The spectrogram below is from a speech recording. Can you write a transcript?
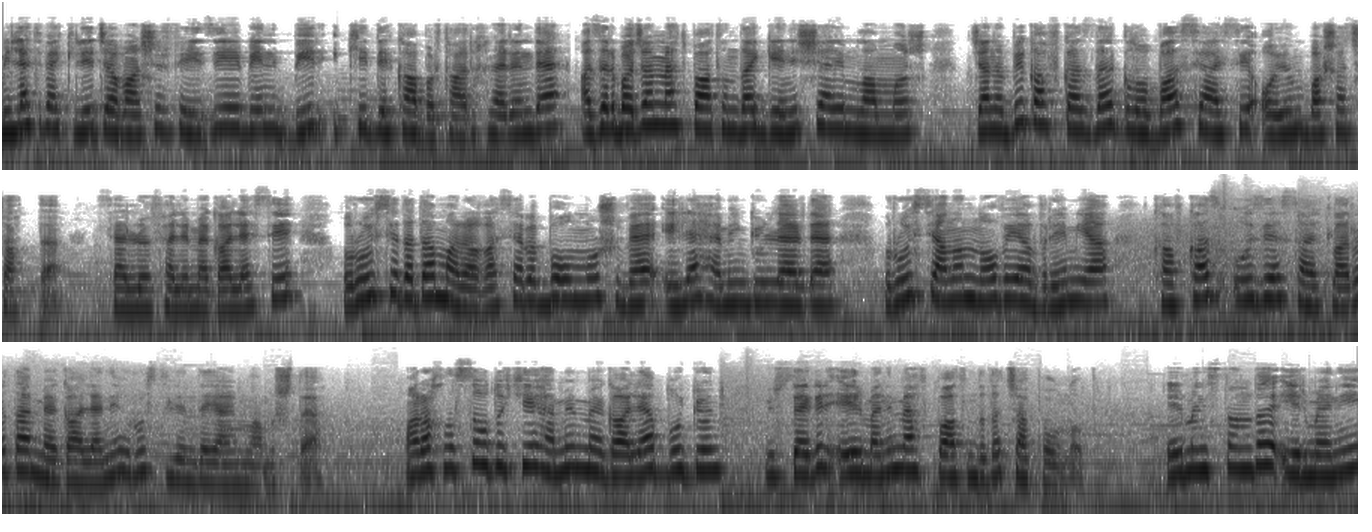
Millət vəkili Cavanşir Feyziyevin 1-2 dekabr tarixlərində Azərbaycan mətbuatında geniş yayımlanmış Cənubi Qafqazda qlobal siyasi oyun başa çatdı. Sərlövhəli məqaləsi Rusiyada da marağa səbəb olmuş və elə həmin günlərdə Rusiyanın Novaya Vremya, Kafkaz Uziya saytları da məqaləni rus dilində yayımlamışdı. Maraqlısı odur ki, həmin məqalə bu gün müstəqil erməni mətbuatında da çap olunub. Ermənistanda erməni,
